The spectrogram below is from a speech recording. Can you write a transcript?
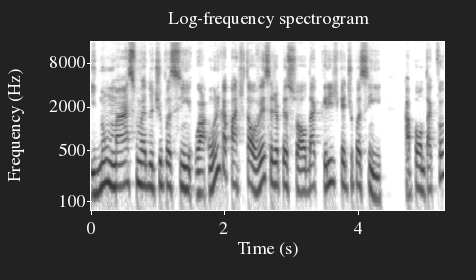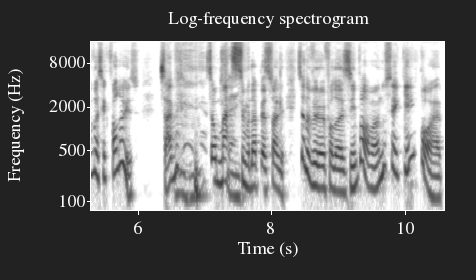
e no máximo é do tipo assim: a única parte que talvez seja pessoal da crítica é tipo assim, apontar que foi você que falou isso, sabe? Uhum, Isso é o máximo sim. da pessoa. Você não virou e falou assim, pô, mas eu não sei quem, porra,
